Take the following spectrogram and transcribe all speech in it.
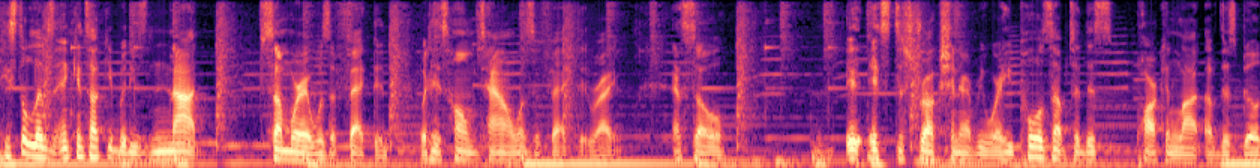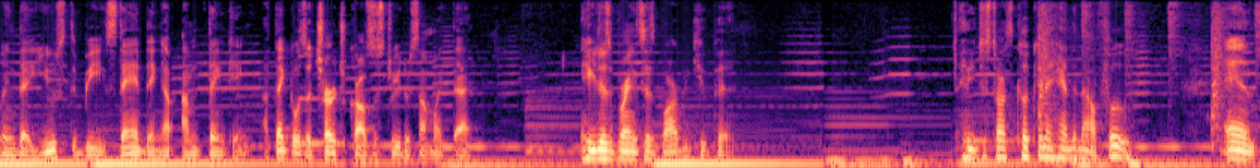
he still lives in Kentucky, but he's not somewhere it was affected, but his hometown was affected, right? And so it, it's destruction everywhere. He pulls up to this parking lot of this building that used to be standing. I'm thinking, I think it was a church across the street or something like that. He just brings his barbecue pit and he just starts cooking and handing out food. And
